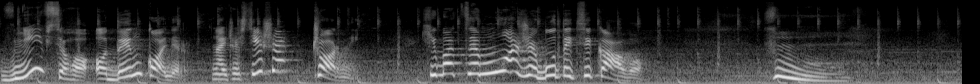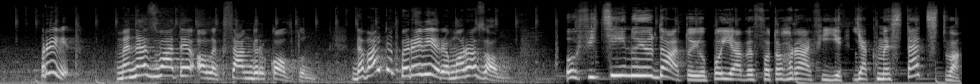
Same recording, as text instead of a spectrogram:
в ній всього один колір, найчастіше чорний. Хіба це може бути цікаво? Хм. Привіт! Мене звати Олександр Ковтун. Давайте перевіримо разом. Офіційною датою появи фотографії як мистецтва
